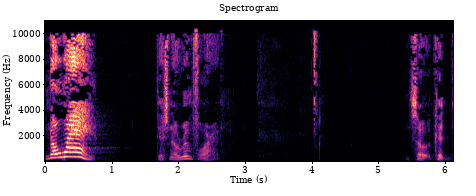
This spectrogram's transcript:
No way! There's no room for it. So it could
